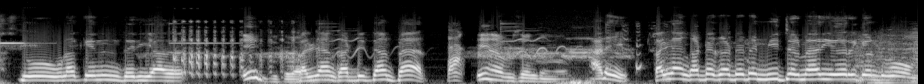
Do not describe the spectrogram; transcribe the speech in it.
ஐயோ, உனக்கு இன்னும் தெரியாது? கல்யாணம் கட்டித்தான் பேர். ஏன் அப்படி சொல்றீங்க? அடே கல்யாணம் கட்ட கட்டிட்டு மீட்டர் மாதிரி ஏறிக்கொண்டு போவோம்.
